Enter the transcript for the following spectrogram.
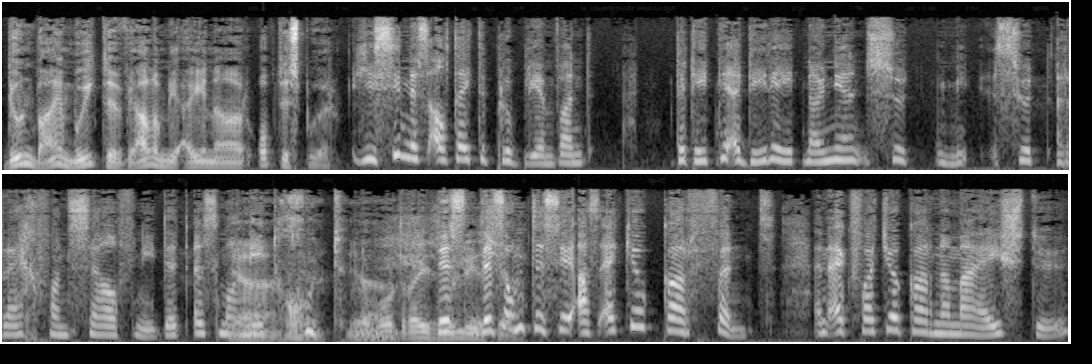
doen baie moeite wel om die eienaar op te spoor. Jy sien is altyd 'n probleem want dit het nie 'n diere het nou nie so so reg van self nie. Dit is maar ja, net goed. Ja, ja. Dis dis om te sê as ek jou kar vind en ek vat jou kar na my huis toe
